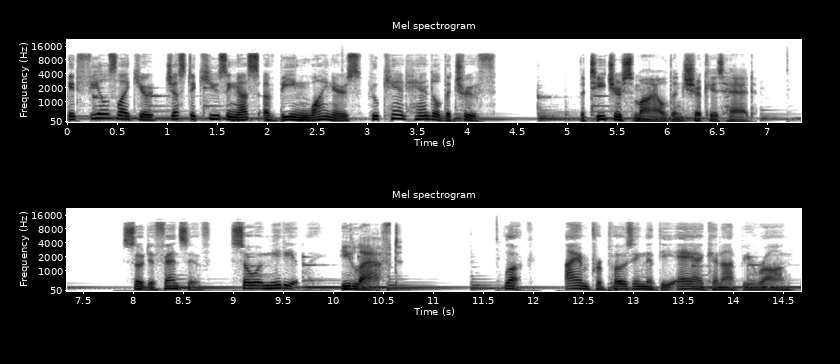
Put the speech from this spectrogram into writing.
It feels like you're just accusing us of being whiners who can't handle the truth. The teacher smiled and shook his head. So defensive, so immediately. He laughed. Look, I am proposing that the AI cannot be wrong,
